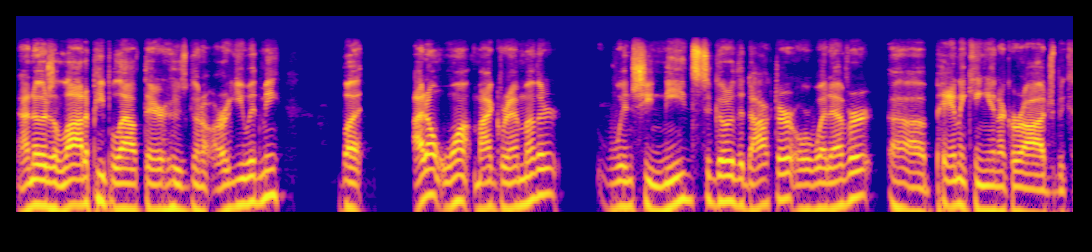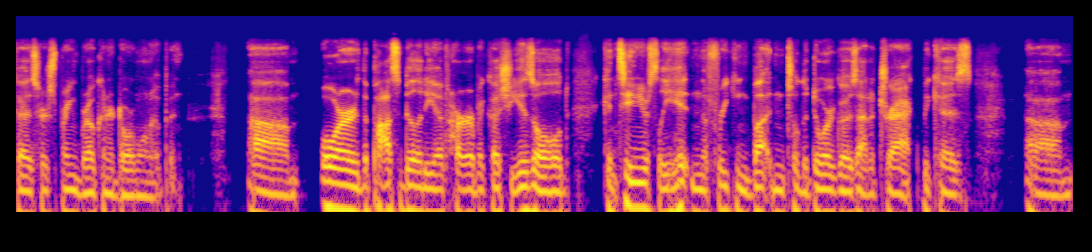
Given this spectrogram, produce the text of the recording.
I know there's a lot of people out there who's going to argue with me, but I don't want my grandmother when she needs to go to the doctor or whatever, uh, panicking in a garage because her spring broke and her door won't open. Um, or the possibility of her because she is old continuously hitting the freaking button until the door goes out of track because um,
